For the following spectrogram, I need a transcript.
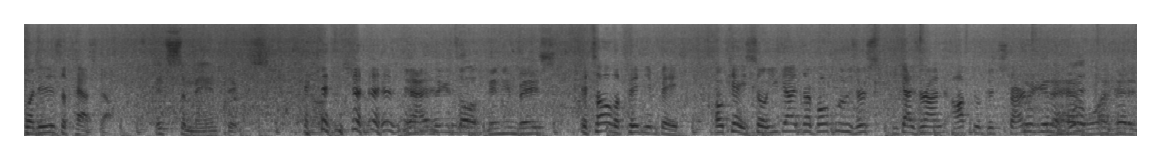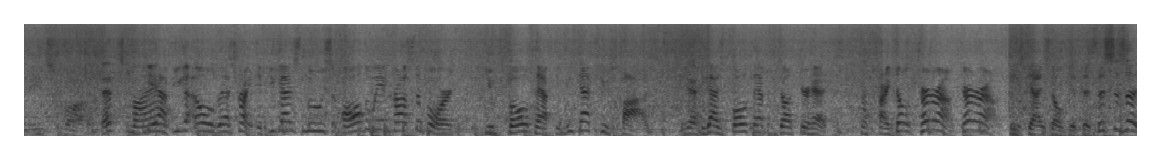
but it is a pastel. It's semantics. Yeah, I think it's all opinion based. It's all opinion based. Okay, so you guys are both losers. You guys are on off to a good start. We're gonna have Good. one head in each spot. That's fine. Yeah, if you got, oh, that's right. If you guys lose all the way across the board, you both have to. We got two spots. Yeah. You guys both have to dunk your head. All right, don't turn around. Turn around. These guys don't get this. This is a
